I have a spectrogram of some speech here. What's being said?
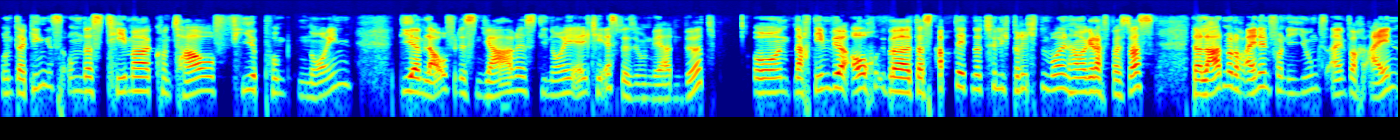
Und da ging es um das Thema Contao 4.9, die im Laufe des Jahres die neue LTS-Version werden wird. Und nachdem wir auch über das Update natürlich berichten wollen, haben wir gedacht, weißt du was, da laden wir doch einen von den Jungs einfach ein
